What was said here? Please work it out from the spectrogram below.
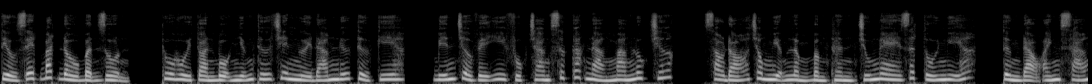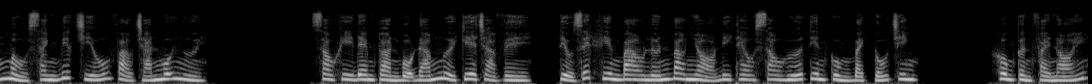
Tiểu dết bắt đầu bận rộn, thu hồi toàn bộ những thứ trên người đám nữ tử kia, biến trở về y phục trang sức các nàng mang lúc trước, sau đó trong miệng lầm bầm thần chú nghe rất tối nghĩa, từng đạo ánh sáng màu xanh biếc chiếu vào chán mỗi người. Sau khi đem toàn bộ đám người kia trả về, tiểu rết khiêng bao lớn bao nhỏ đi theo sau hứa tiên cùng Bạch Tố Trinh. Không cần phải nói,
